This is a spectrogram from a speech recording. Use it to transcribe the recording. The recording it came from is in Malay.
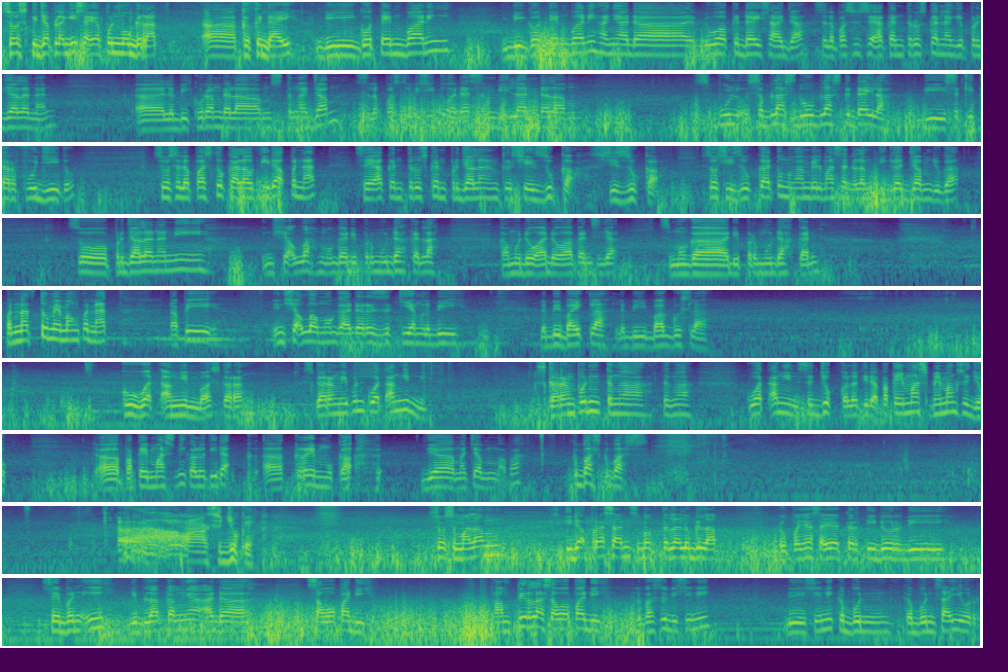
So sekejap lagi saya pun mau gerak uh, ke kedai di Gotenba ni. Di Gotenba ni hanya ada dua kedai saja. Selepas tu saya akan teruskan lagi perjalanan uh, lebih kurang dalam setengah jam. Selepas tu di situ ada sembilan dalam sepuluh, sebelas, dua belas kedai lah di sekitar Fuji tu. So selepas tu kalau tidak penat, saya akan teruskan perjalanan ke Shizuka. Shizuka. So Shizuka tu mengambil masa dalam tiga jam juga. So perjalanan ni insyaAllah moga dipermudahkan lah Kamu doa-doakan sejak. Semoga dipermudahkan. Penat tu memang penat. Tapi insyaAllah moga ada rezeki yang lebih Lebih baik lah, lebih bagus lah Kuat angin bah sekarang. Sekarang ni pun kuat angin ni. Sekarang pun tengah tengah kuat angin. Sejuk. Kalau tidak pakai mask memang sejuk uh, pakai mask ni kalau tidak uh, krem muka. Dia macam apa? Kebas-kebas. Uh, sejuk eh. So semalam tidak perasan sebab terlalu gelap. Rupanya saya tertidur di 7E di belakangnya ada sawah padi. Hampirlah sawah padi. Lepas tu di sini di sini kebun kebun sayur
